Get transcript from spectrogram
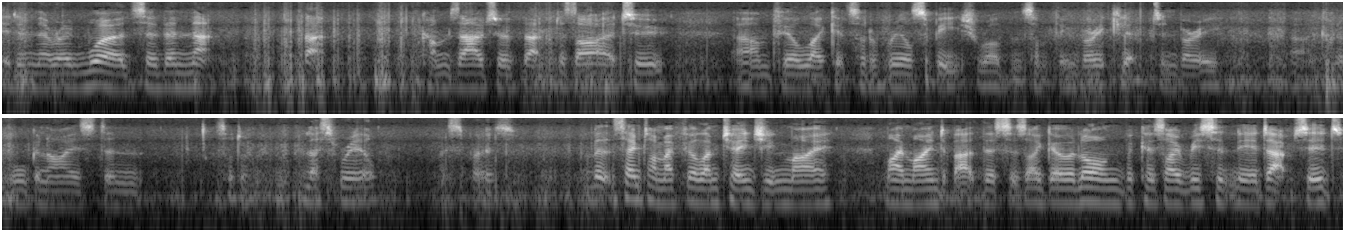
it in their own words. So then that that comes out of that desire to um, feel like it's sort of real speech rather than something very clipped and very uh, kind of organised and sort of less real. I suppose. But at the same time, I feel I'm changing my my mind about this as I go along because I recently adapted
